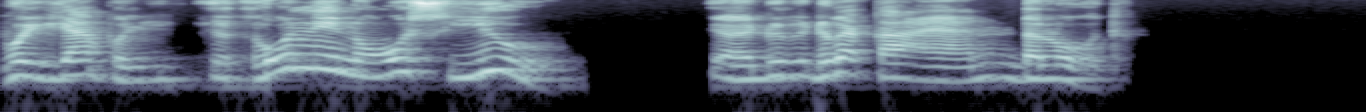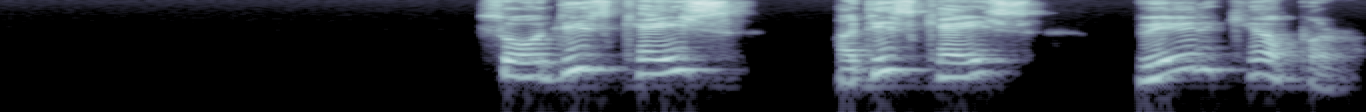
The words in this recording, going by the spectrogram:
for example, it only knows you, uh, Rebecca and the Lord. So this case, uh, this case, very careful.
